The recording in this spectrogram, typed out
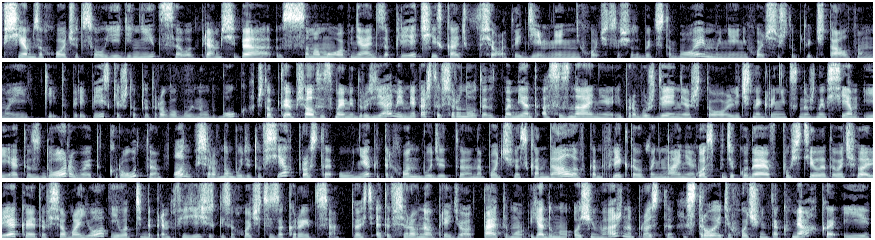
всем захочется уединиться, вот прям себя самому обнять за плечи и сказать, все, отойди, мне не хочется сейчас быть с тобой, мне не хочется, чтобы ты читал там мои какие-то переписки, чтобы ты трогал мой ноутбук, чтобы ты общался с моими друзьями. И мне кажется, все равно вот этот момент осознания и пробуждения, что личные границы нужны всем, и это здорово, это круто, он все равно будет у всех, просто у некоторых он будет э, на почве скандалов, конфликтов и понимания, господи, куда я впустил этого человека, это все мое, и вот тебе прям физически захочется закрыться. То есть это все равно придет. Поэтому я думаю, очень важно просто строить их очень так мягко, и,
